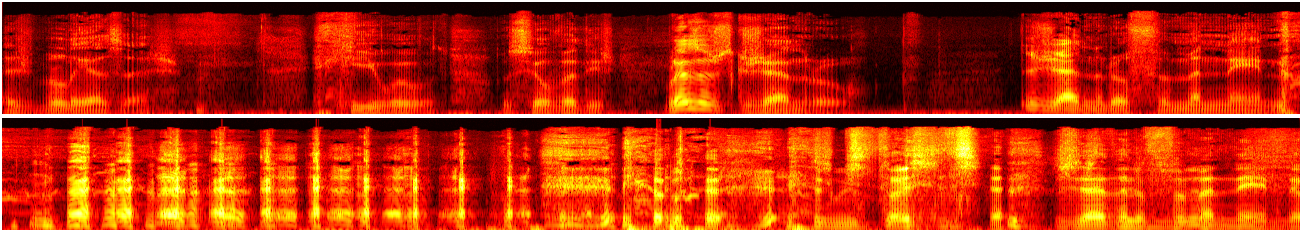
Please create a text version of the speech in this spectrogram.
as belezas. E o, o Silva diz: belezas de que género? Género feminino. questões de género feminino.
